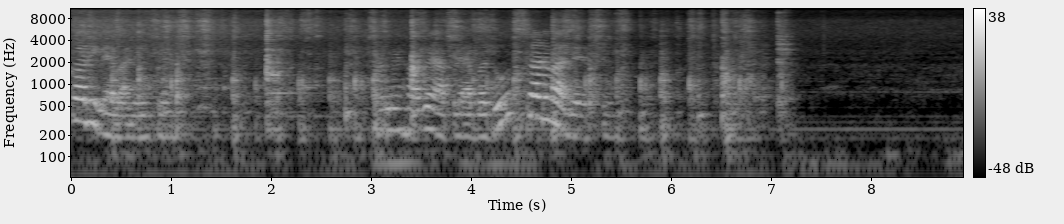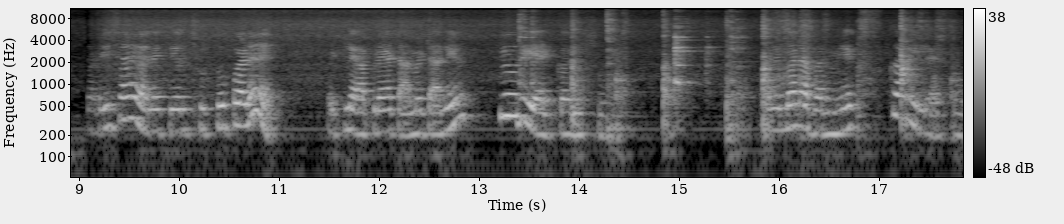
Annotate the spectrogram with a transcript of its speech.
કરી લેવાની છે. અને હવે આપણે આ બધું ચડવા દેશું. ચડી જાય અને તેલ છૂટું પડે એટલે આપણે આ ટામેટાની પ્યુરી એડ કરીશું. બરાબર મિક્સ કરી લેશું.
